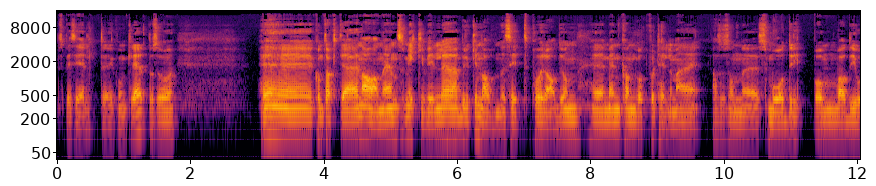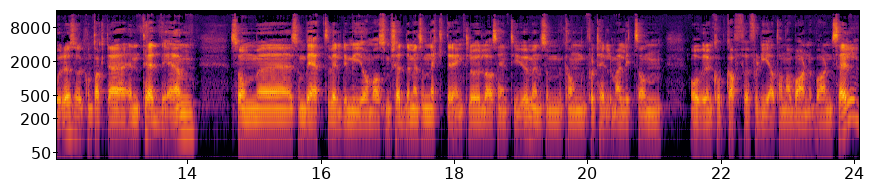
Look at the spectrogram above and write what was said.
spesielt eh, konkret. Og så eh, kontakter jeg en annen en som ikke vil eh, bruke navnet sitt på radioen, eh, men kan godt fortelle meg altså sånne små drypp om hva de gjorde. Så kontakter jeg en tredje en som, eh, som, vet veldig mye om hva som skjedde, men som nekter egentlig å la seg intervjue, men som kan fortelle meg litt sånn over en kopp kaffe fordi at han har barnebarn selv.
